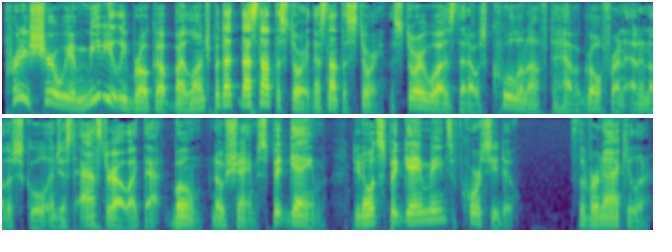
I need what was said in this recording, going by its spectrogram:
Pretty sure we immediately broke up by lunch, but that, that's not the story. That's not the story. The story was that I was cool enough to have a girlfriend at another school and just asked her out like that. Boom, no shame. Spit game. Do you know what spit game means? Of course you do. It's the vernacular,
